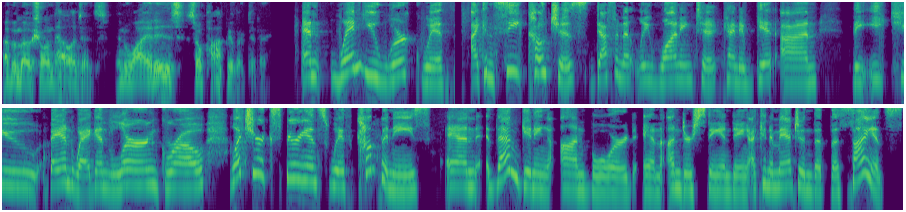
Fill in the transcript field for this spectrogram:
of emotional intelligence and why it is so popular today. And when you work with, I can see coaches definitely wanting to kind of get on the EQ bandwagon, learn, grow. What's your experience with companies and them getting on board and understanding? I can imagine that the science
